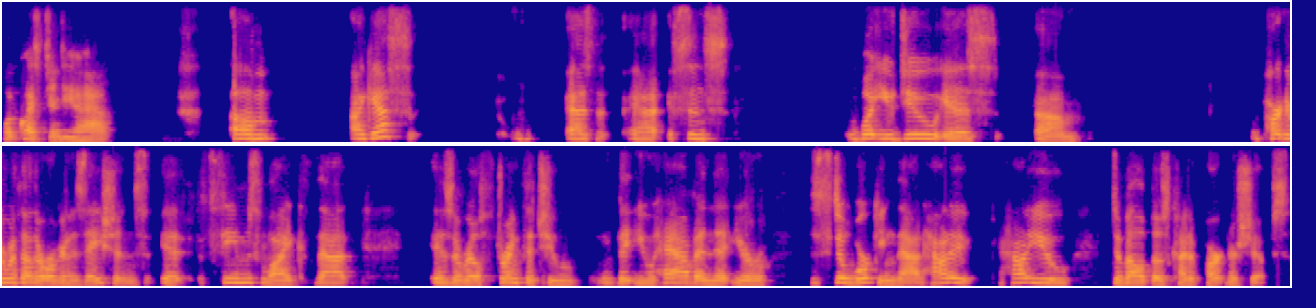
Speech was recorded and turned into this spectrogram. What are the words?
What question do you have? Um, I guess as uh, since what you do is um, partner with other organizations, it seems like that is a real strength that you that you have and that you're still working that. How do how do you develop those kind of partnerships?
